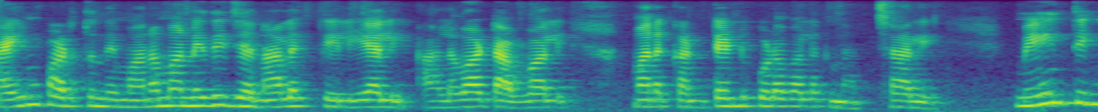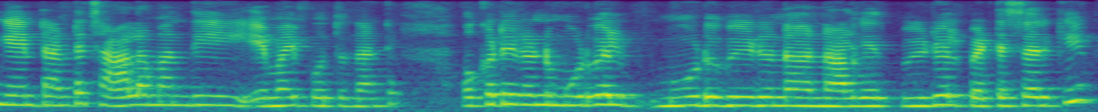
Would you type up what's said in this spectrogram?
టైం పడుతుంది. మనం అనేది జనాలకు తెలియాలి. అలవాటు అవ్వాలి. మన కంటెంట్ కూడా వాళ్ళకి నచ్చాలి. మెయిన్ థింగ్ ఏంటంటే చాలామంది ఏమైపోతుందంటే ఒకటి రెండు మూడు వేలు మూడు వీడియో నాలుగైదు వీడియోలు పెట్టేసరికి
